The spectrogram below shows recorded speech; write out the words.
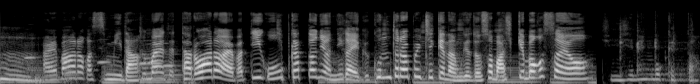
음, 알바하러 갔습니다. 주말 대타로 하러 알바 뛰고 집 갔더니 언니가 에그 콘트러플 치킨 남겨줘서 맛있게 먹었어요. 진심 행복했다.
